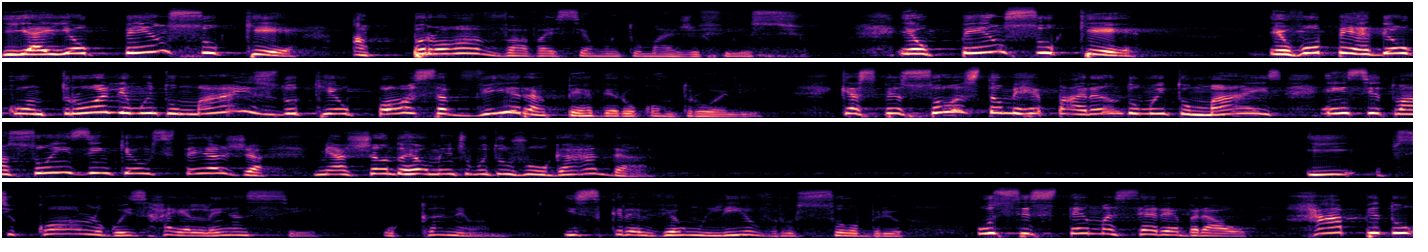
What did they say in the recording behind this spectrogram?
E aí eu penso que a prova vai ser muito mais difícil. Eu penso que eu vou perder o controle muito mais do que eu possa vir a perder o controle. Que as pessoas estão me reparando muito mais em situações em que eu esteja me achando realmente muito julgada. E o psicólogo israelense, o Kahneman, escreveu um livro sobre o sistema cerebral rápido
